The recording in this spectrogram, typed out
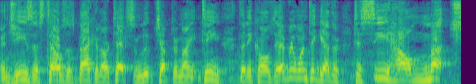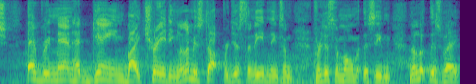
And Jesus tells us back in our text in Luke chapter 19 that He calls everyone together to see how much every man had gained by trading. Now, let me stop for just an evening, for just a moment this evening. Now look this way.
